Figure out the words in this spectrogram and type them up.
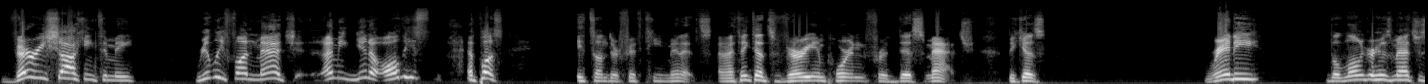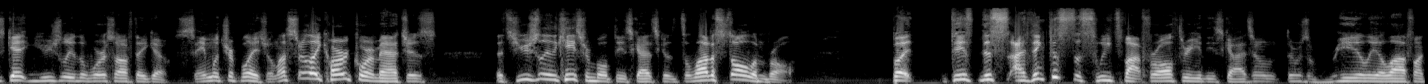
Very shocking to me. Really fun match. I mean, you know, all these, and plus, it's under 15 minutes. And I think that's very important for this match because Randy, the longer his matches get, usually the worse off they go. Same with Triple H. Unless they're like hardcore matches, that's usually the case for both these guys because it's a lot of stall and brawl. But this this I think this is the sweet spot for all three of these guys. And there was really a lot of fun.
